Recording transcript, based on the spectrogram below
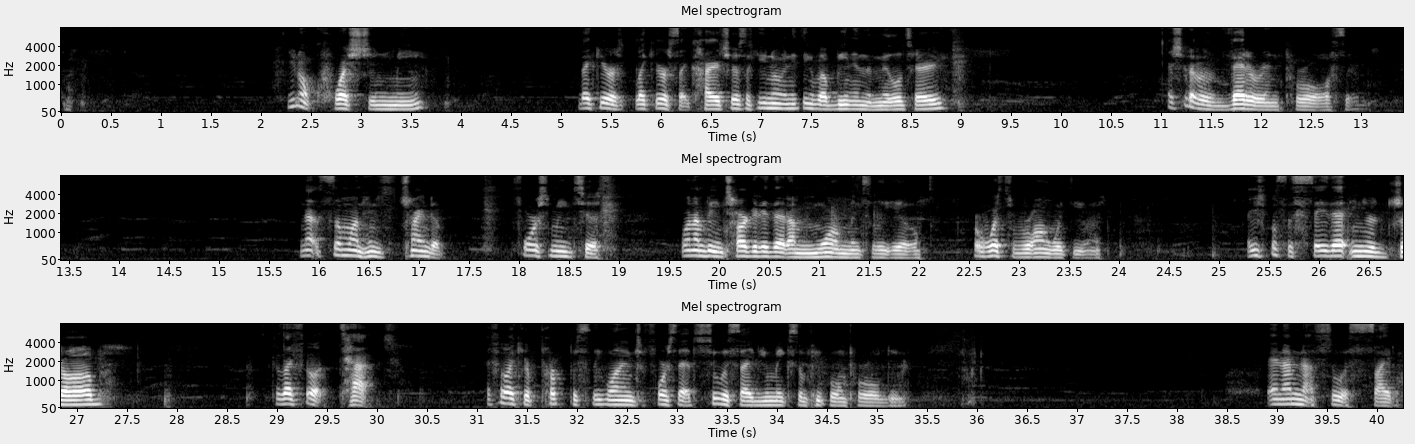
You don't question me. Like you're like you're a psychiatrist, like you know anything about being in the military. I should have a veteran parole officer. Not someone who's trying to force me to when I'm being targeted that I'm more mentally ill. Or what's wrong with you? Are you supposed to say that in your job? Because I feel attacked. I feel like you're purposely wanting to force that suicide you make some people on parole do. And I'm not suicidal.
